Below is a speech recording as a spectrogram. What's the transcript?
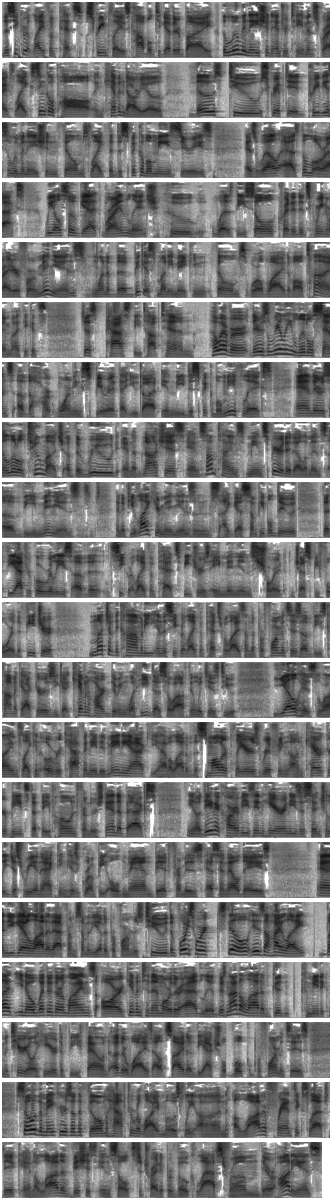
The Secret Life of Pets screenplays cobbled together by Illumination Entertainment scribes like Cinco Paul and Kevin Daurio. Those two scripted previous Illumination films like the Despicable Me series as well as the Lorax. We also get Brian Lynch, who was the sole credited screenwriter for Minions, one of the biggest money making films worldwide of all time. I think it's just past the top 10. However, there's really little sense of the heartwarming spirit that you got in the Despicable Me flicks, and there's a little too much of the rude and obnoxious and sometimes mean spirited elements of the Minions. And if you like your Minions, and I guess some people do, the theatrical release of The Secret Life of Pets features a Minions short just before the feature. Much of the comedy in The Secret Life of Pets relies on the performances of these comic actors. You get Kevin Hart doing what he does so often, which is to yell his lines like an over caffeinated maniac. You have a lot of the smaller players riffing on character beats that they've honed from their stand up acts. You know, Dana Carvey's in here and he's essentially just reenacting his grumpy old man bit from his SNL days. And you get a lot of that from some of the other performers too. The voice work still is a highlight, but you know, whether their lines are given to them or they're ad lib, there's not a lot of good comedic material here to be found otherwise outside of the actual vocal performances. So the makers of the film have to rely mostly on a lot of frantic slapstick and a lot of vicious insults to try to provoke laughs from their audience.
